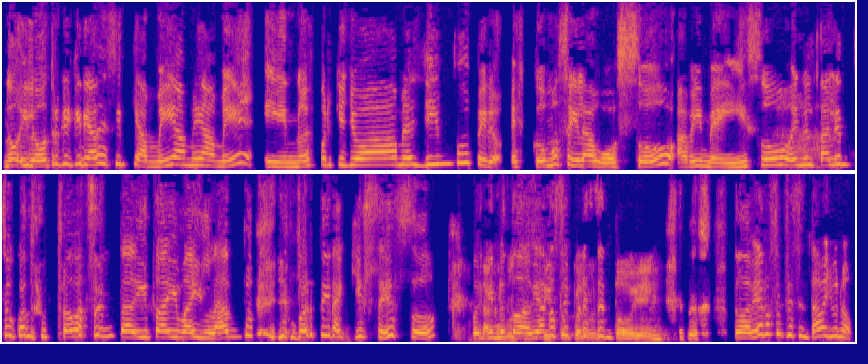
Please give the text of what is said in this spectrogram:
No, y lo otro que quería decir que amé, amé, amé, y no es porque yo ame a Jimbo, pero es como se la gozó, a mí me hizo en el talento cuando estaba sentadita ahí bailando, y aparte era, ¿qué es eso? Porque no, todavía no se presentó. bien. Todavía no se presentaba y uno,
